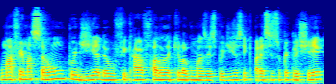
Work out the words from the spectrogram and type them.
uma afirmação por dia, de eu ficar falando aquilo algumas vezes por dia. Eu sei que parece super clichê,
